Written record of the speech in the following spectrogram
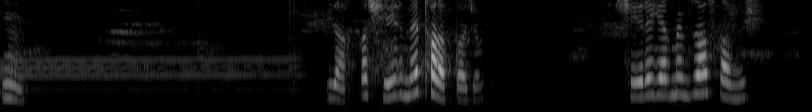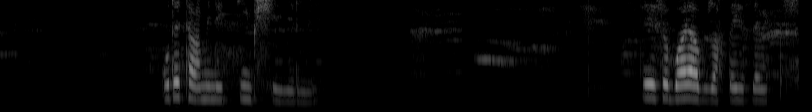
Hı. Bir dakika şehir ne tarafta acaba? Şehre gelmemize az kalmış. O da tahmin ettiğim bir şehir mi? Neyse bayağı uzaktayız demektir.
